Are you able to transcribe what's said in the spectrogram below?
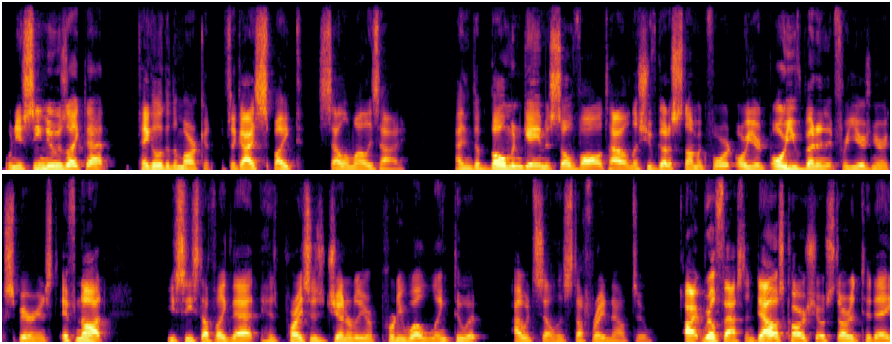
When you see news like that, take a look at the market. If the guy's spiked, sell him while he's high. I think the Bowman game is so volatile unless you've got a stomach for it or you're or you've been in it for years and you're experienced. If not, you see stuff like that, his prices generally are pretty well linked to it. I would sell his stuff right now too. All right, real fast. And Dallas Car Show started today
